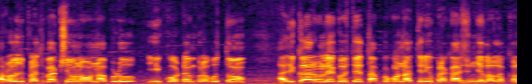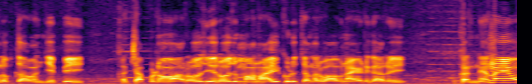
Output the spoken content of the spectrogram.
ఆ రోజు ప్రతిపక్షంలో ఉన్నప్పుడు ఈ కూటమి ప్రభుత్వం అధికారంలోకి వస్తే తప్పకుండా తిరిగి ప్రకాశం జిల్లాలో కలుపుతామని చెప్పి చెప్పడం. ఆ రోజు ఈరోజు మా నాయకుడు చంద్రబాబు నాయుడు గారి ఒక నిర్ణయం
